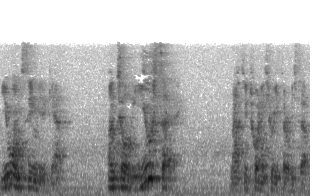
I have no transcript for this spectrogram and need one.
You won't see me again until you say, Matthew 23 37,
